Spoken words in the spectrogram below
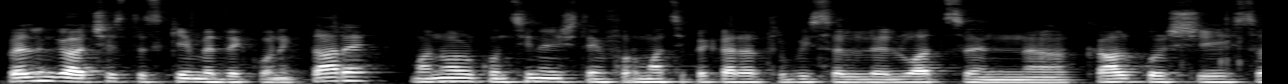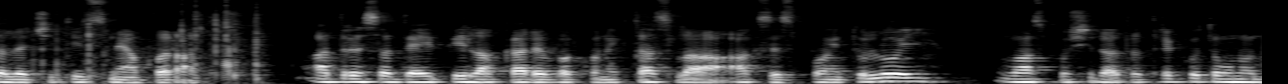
Pe lângă aceste scheme de conectare, manualul conține niște informații pe care ar trebui să le luați în uh, calcul și să le citiți neapărat. Adresa de IP la care vă conectați la access point-ul lui, v-am spus și data trecută,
